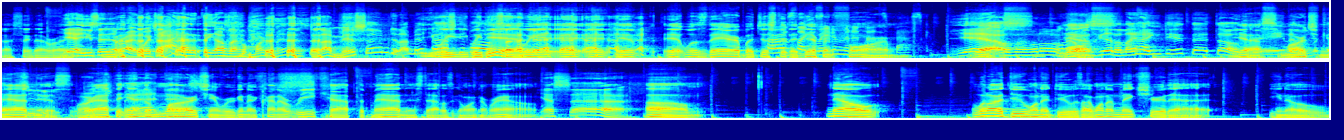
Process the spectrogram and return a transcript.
Did I say that right? Yeah, you said that right. Which I had to think. I was like, oh, March Madness. Did I miss something? Did I miss we, basketball? we did. We it, it, it, it was there, but just in was a like, different wait a minute, form. that's basketball. Yeah, I was like, hold on, that was good. I like how you did that though. Yes, Creative. March Look at Madness. We're at the end of March, and we're gonna kind of recap the madness that was going around. Yes, sir. Um, now, what I do want to do is I want to make sure that, you know,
